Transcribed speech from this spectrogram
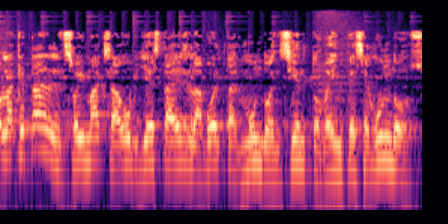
Hola, ¿qué tal? Soy Max Aub y esta es la vuelta al mundo en 120 segundos.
